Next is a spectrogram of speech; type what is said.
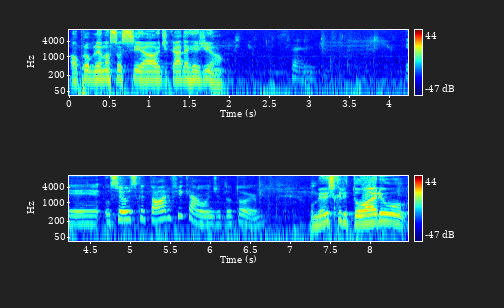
ao problema social de cada região. Certo. É, o seu escritório fica onde, doutor? O meu escritório,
